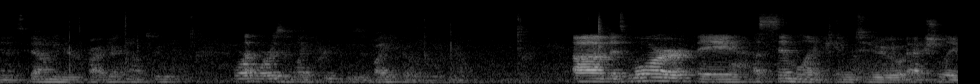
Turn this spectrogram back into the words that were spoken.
and it's down in your project now too? Or, or is it like pre, is it bytecode, you know? Um, it's more a, a symlink into actually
